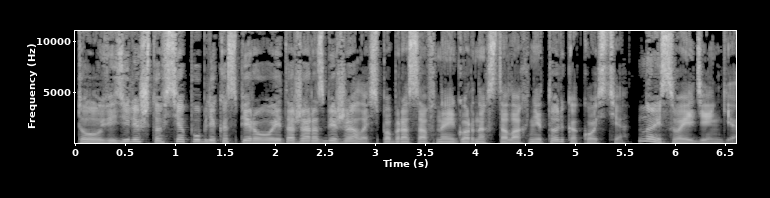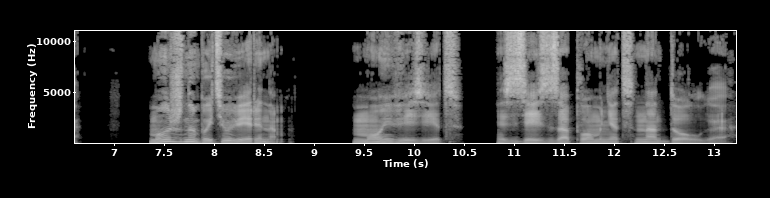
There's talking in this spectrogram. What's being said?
то увидели, что вся публика с первого этажа разбежалась, побросав на игорных столах не только кости, но и свои деньги. Можно быть уверенным. Мой визит здесь запомнят надолго.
